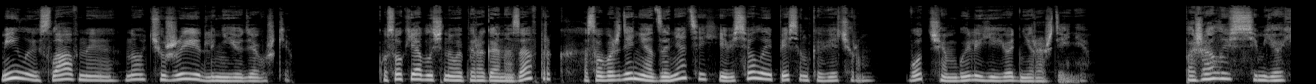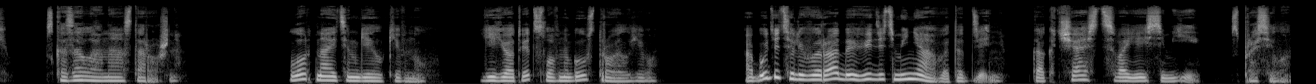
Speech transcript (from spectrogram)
милые, славные, но чужие для нее девушки. Кусок яблочного пирога на завтрак, освобождение от занятий и веселая песенка вечером. Вот чем были ее дни рождения. «Пожалуй, с семьей, сказала она осторожно. Лорд Найтингейл кивнул. Ее ответ словно бы устроил его. «А будете ли вы рады видеть меня в этот день, как часть своей семьи?» — спросил он.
